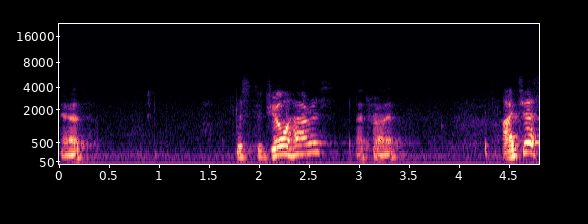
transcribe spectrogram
Yes? Mr. Joe Harris? That's right. I just.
